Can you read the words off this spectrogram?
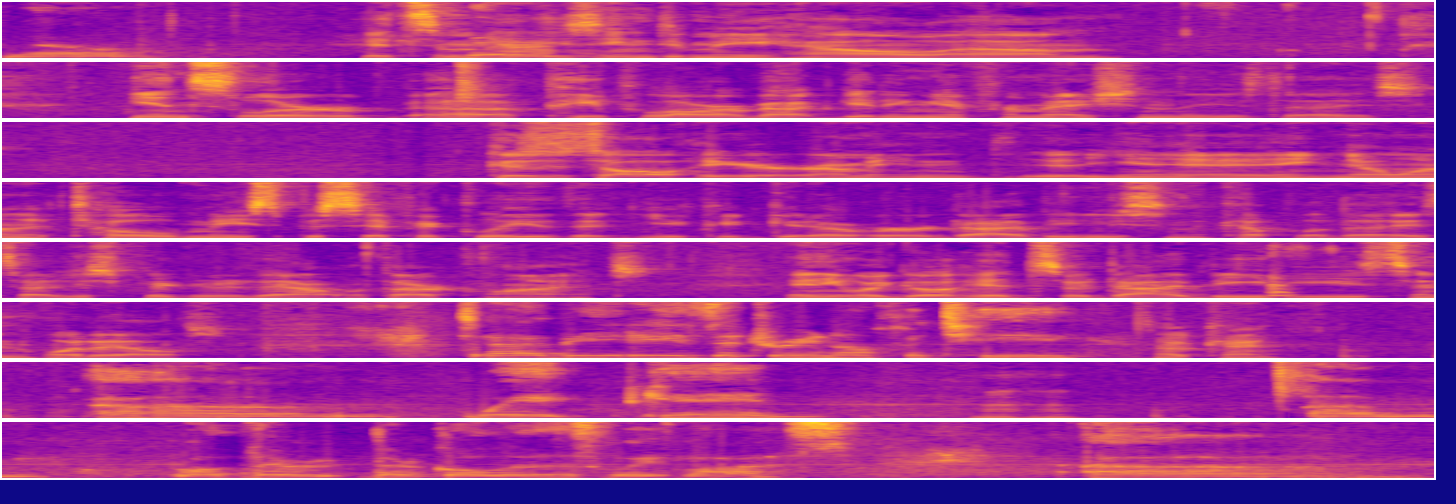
No. It's amazing to me how um, insular uh, people are about getting information these days. Because it's all here. I mean, you know, ain't no one that told me specifically that you could get over diabetes in a couple of days. I just figured it out with our clients. Anyway, go ahead. So diabetes and what else? Diabetes, adrenal fatigue, Okay. um, weight gain. Mm-hmm. Um, well, their their goal is weight loss. Um,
